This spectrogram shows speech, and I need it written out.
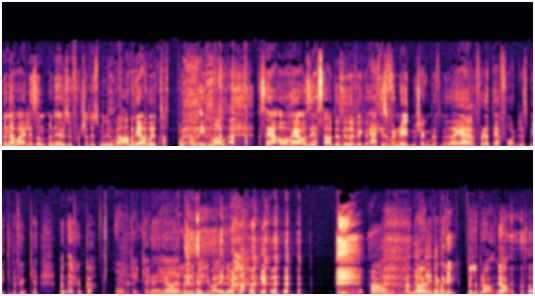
Men da var jeg litt sånn, men det høres jo fortsatt ut som en roman. Jeg har bare tatt bort alt innhold. Så jeg, åh, jeg, altså jeg sa det jo til deg, jeg er ikke så fornøyd med sjangerbløffen i dag, jeg, for at jeg får det liksom ikke til å funke. Men det funka. Overtenking Er det- ja. gjelder begge veier, ja. Ah, Men ja, nei, det var gøy. Veldig bra. ja. Ta,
